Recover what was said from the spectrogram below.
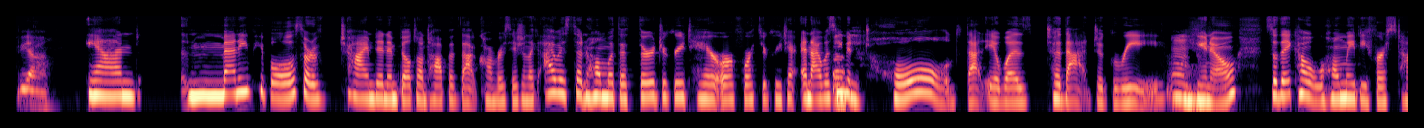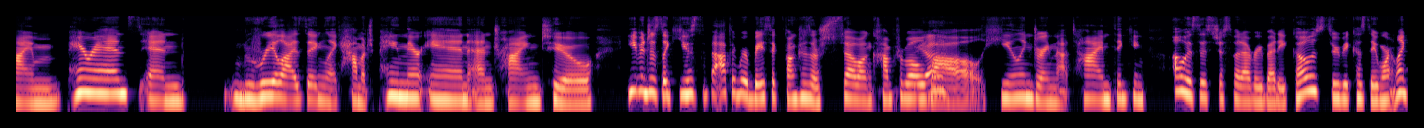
Yeah. And many people sort of chimed in and built on top of that conversation. Like I was sent home with a third degree tear or a fourth degree tear, and I wasn't even told that it was to that degree, mm. you know? So they come home maybe first time parents and realizing like how much pain they're in and trying to even just like use the bathroom or basic functions are so uncomfortable yeah. while healing during that time, thinking, oh, is this just what everybody goes through? Because they weren't like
